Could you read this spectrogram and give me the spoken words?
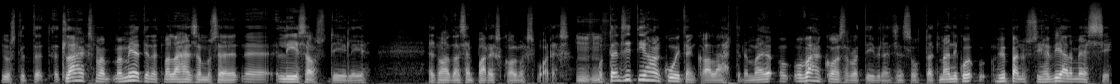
just, että, että, lähdekö mä, mä mietin, että mä lähden semmoiseen ää, liisausdiiliin, että mä otan sen pariksi kolmeksi vuodeksi. Mhm. Mm-hmm. Mutta en sitten ihan kuitenkaan lähtenyt. Mä oon vähän konservatiivinen sen suhteen, että mä en niinku hypännyt siihen vielä messiin.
